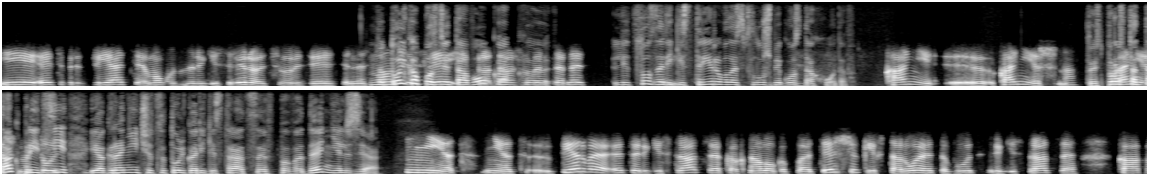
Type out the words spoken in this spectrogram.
и эти предприятия могут зарегистрировать свою деятельность. Но только после того, как, э. Лицо зарегистрировалось в службе госдоходов. Э, Конечно. То есть просто Конечно, так прийти и ограничиться только регистрацией в ПВД нельзя. Нет, нет. Первое – это регистрация как налогоплательщик, и второе – это будет регистрация как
